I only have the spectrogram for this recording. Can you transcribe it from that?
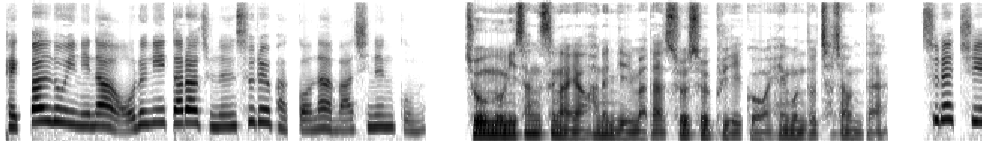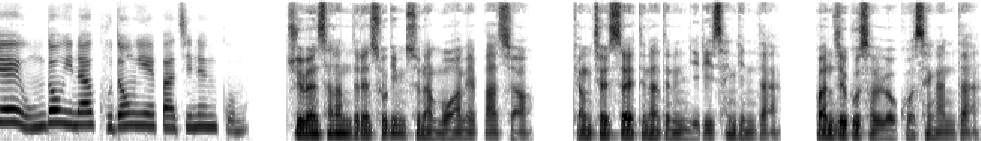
백발노인이나 어른이 따라주는 술을 받거나 마시는 꿈. 좋은 운이 상승하여 하는 일마다 술술 풀리고 행운도 찾아온다. 술에 취해 웅덩이나 구덩이에 빠지는 꿈. 주변 사람들의 속임수나 모함에 빠져 경찰서에 드나드는 일이 생긴다. 관제구설로 고생한다.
